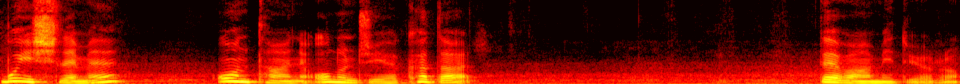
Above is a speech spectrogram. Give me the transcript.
Bu işlemi 10 tane oluncaya kadar devam ediyorum.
